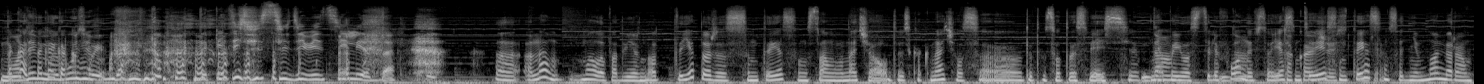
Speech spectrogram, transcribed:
Молодыми такая, такая, мы будем мы, до 59 лет, да. А, она малоподвижна. Вот я тоже с МТС с самого начала, то есть как начался вот эта сотовая связь, да. у меня появился телефон, да. и все, я Такая с МТС, МТС с одним номером,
